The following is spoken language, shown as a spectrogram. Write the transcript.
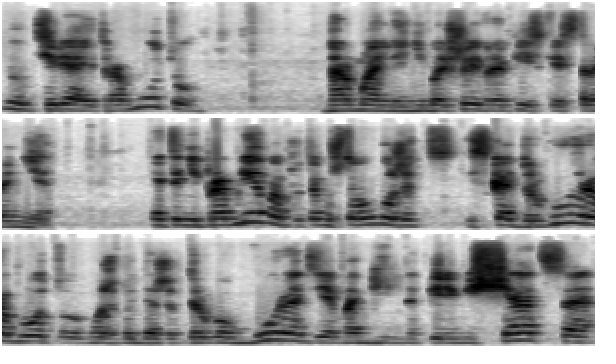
ну, теряет работу в нормальной небольшой европейской стране, это не проблема, потому что он может искать другую работу, может быть, даже в другом городе, мобильно перемещаться.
